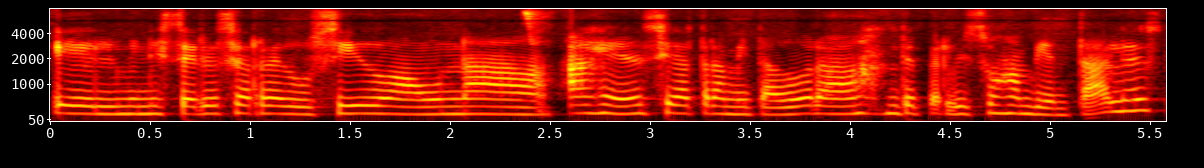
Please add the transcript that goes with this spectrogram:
el Ministerio se ha reducido a una agencia tramitadora de permisos ambientales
